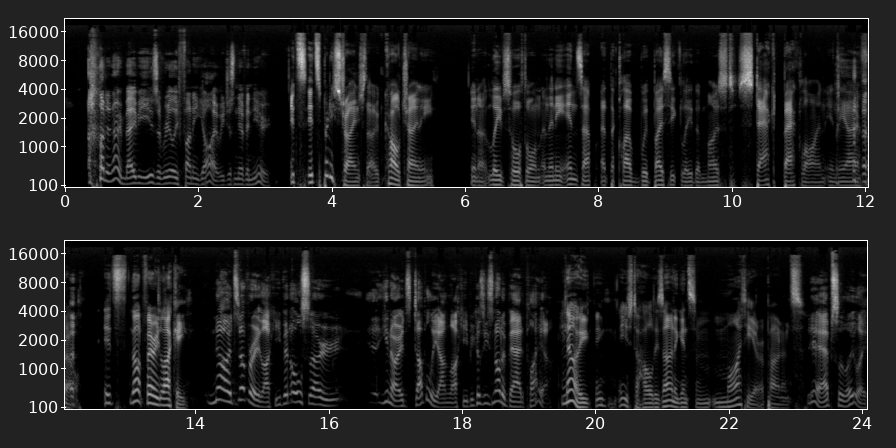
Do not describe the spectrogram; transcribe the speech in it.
I don't know. Maybe he is a really funny guy. We just never knew. It's it's pretty strange though. Kyle Cheney, you know, leaves Hawthorn and then he ends up at the club with basically the most stacked backline in the AFL. it's not very lucky. No, it's not very lucky, but also, you know, it's doubly unlucky because he's not a bad player. No, he, he, he used to hold his own against some mightier opponents. Yeah, absolutely.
